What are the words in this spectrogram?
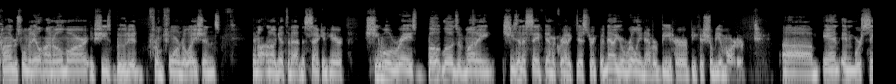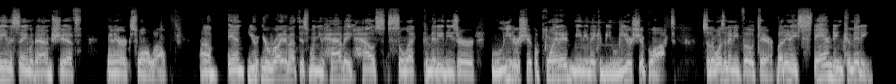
Congresswoman Ilhan Omar if she's booted from foreign relations. And I'll, and I'll get to that in a second here. She will raise boatloads of money. She's in a safe Democratic district, but now you'll really never beat her because she'll be a martyr. Um, and and we're seeing the same with Adam Schiff and Eric Swalwell. Um, and you're, you're right about this. When you have a House Select Committee, these are leadership appointed, meaning they can be leadership locked. So there wasn't any vote there. But in a standing committee,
